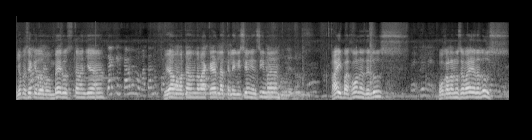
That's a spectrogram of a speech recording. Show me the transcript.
Yo pensé que los bomberos estaban ya. Cuidado, mamá, no va a caer la televisión encima. Hay bajones de luz. Ojalá no se vaya la luz.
